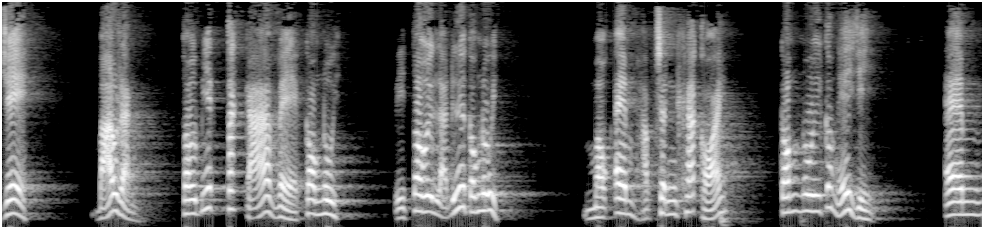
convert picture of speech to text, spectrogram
J bảo rằng, tôi biết tất cả về con nuôi, vì tôi là đứa con nuôi. Một em học sinh khác hỏi, con nuôi có nghĩa gì? Em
